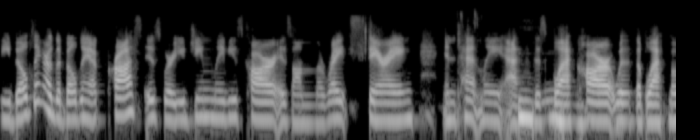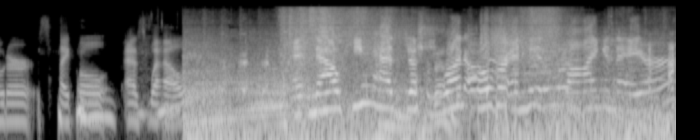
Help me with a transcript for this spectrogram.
the building or the building across is where Eugene Levy's car is on the right staring intently at this black mm. car with the black motorcycle mm-hmm. as well. And now he has just run over and he is flying in the air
